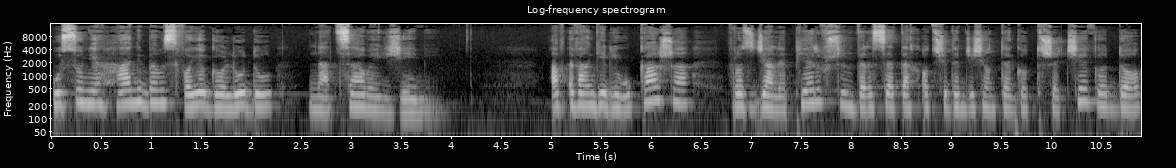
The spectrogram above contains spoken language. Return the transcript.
usunie hańbę swojego ludu na całej ziemi. A w Ewangelii Łukasza w rozdziale pierwszym, w wersetach od 73 do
